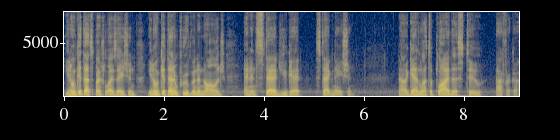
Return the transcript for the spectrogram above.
you don't get that specialization, you don't get that improvement in knowledge, and instead you get stagnation. Now, again, let's apply this to Africa.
